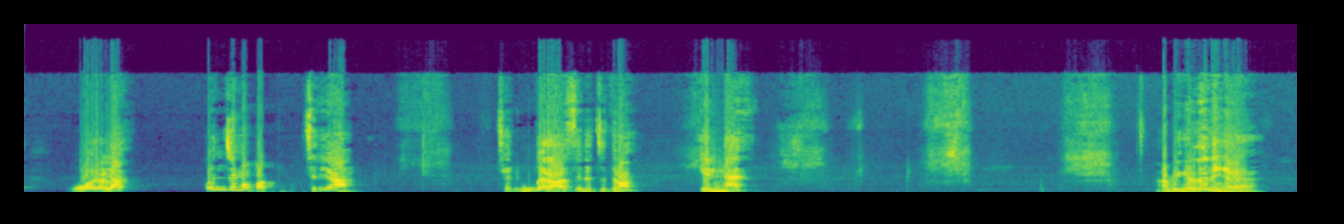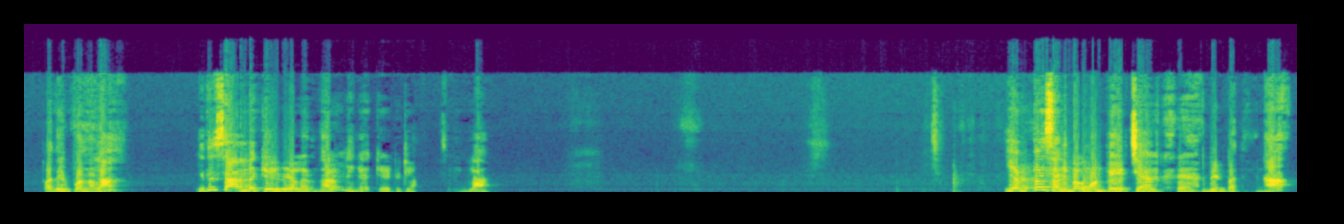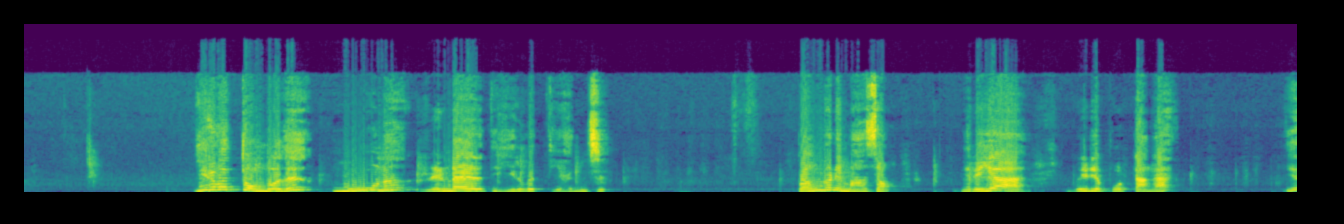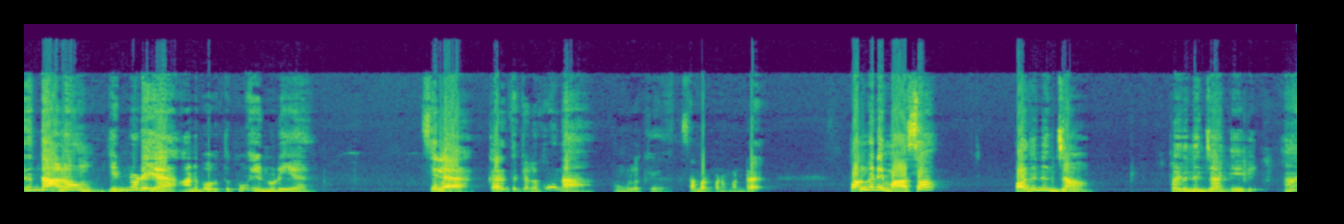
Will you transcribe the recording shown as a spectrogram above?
ஓரலா கொஞ்சமா பார்க்க போகும் சரியா? சரி உங்க ராசி நட்சத்திரம் என்ன? அப்படிங்கிறத நீங்க பதிவு பண்ணலாம். இது சார்ந்த கேள்விகள் இருந்தாலும் நீங்க கேட்டுக்கலாம். சரிங்களா? எப்ப சனி பகவான் பயிற்சி ஆகுறாரு அப்படின்னு பாத்தீங்கன்னா இருபத்தி ஒன்பது மூணு ரெண்டாயிரத்தி இருபத்தி அஞ்சு. பங்குனி மாசம். நிறைய வீடியோ போட்டாங்க. இருந்தாலும் என்னுடைய அனுபவத்துக்கும் என்னுடைய சில கருத்துக்களுக்கும் நான் உங்களுக்கு சமர்ப்பணம் பண்றேன். பங்குனி மாசம் பதினஞ்சாம் பதினஞ்சாம் தேதி ஆ?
